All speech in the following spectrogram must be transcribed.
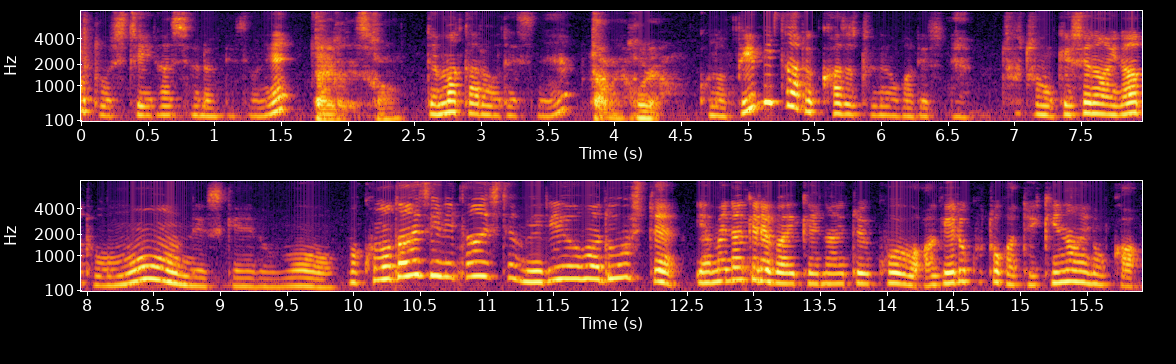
うとしていらっしゃるんですよね。誰かですか？デマ太郎ですね。ダメだ、これや。このビビたる数というのがですね、ちょっともう消せないなと思うんですけれども、まあ、この大臣に対してメディアはどうしてやめなければいけないという声を上げることができないのか、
